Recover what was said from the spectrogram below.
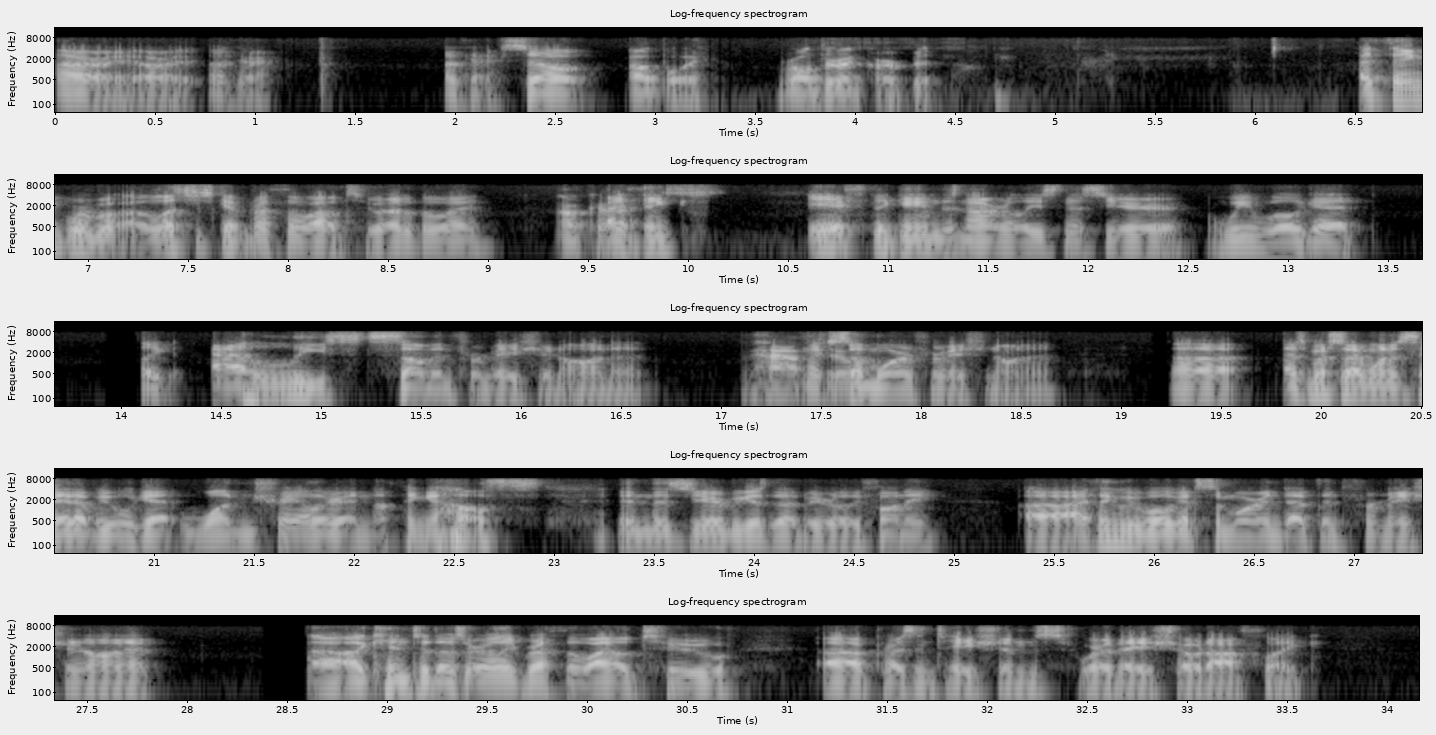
All right. All right. Okay. Okay. So Oh boy, we're all the red carpet. I think we're. uh, Let's just get Breath of the Wild 2 out of the way. Okay, I think if the game does not release this year, we will get like at least some information on it. have like to. some more information on it. Uh, as much as I want to say that we will get one trailer and nothing else in this year because that'd be really funny, uh, I think we will get some more in-depth information on it, uh, akin to those early Breath of the Wild two uh, presentations where they showed off like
